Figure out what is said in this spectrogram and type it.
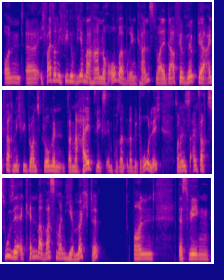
Und äh, ich weiß auch nicht, wie du Wirmahan noch overbringen kannst, weil dafür wirkt er einfach nicht wie Braun Strowman, sagen wir, halbwegs imposant oder bedrohlich, sondern es ist einfach zu sehr erkennbar, was man hier möchte. Und deswegen,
